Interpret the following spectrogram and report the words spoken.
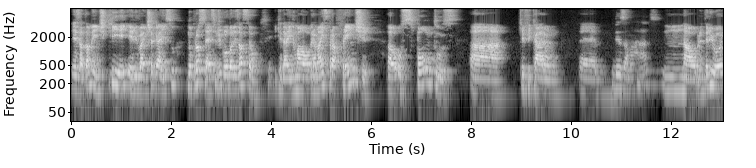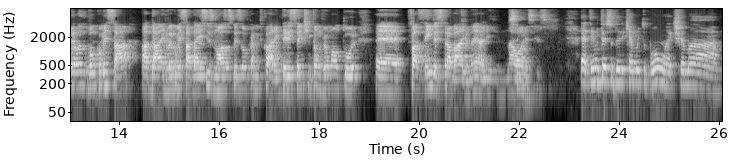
Exatamente, que ele vai enxergar isso no processo de globalização Sim. e que daí numa obra mais para frente uh, os pontos uh, que ficaram é, desamarrados na obra anterior, elas vão começar a dar, ele vai começar a dar esses nós, as coisas vão ficar muito claras. É interessante então ver um autor é, fazendo esse trabalho, né, ali na sim, hora. Sim, sim. É, tem um texto dele que é muito bom, é que chama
